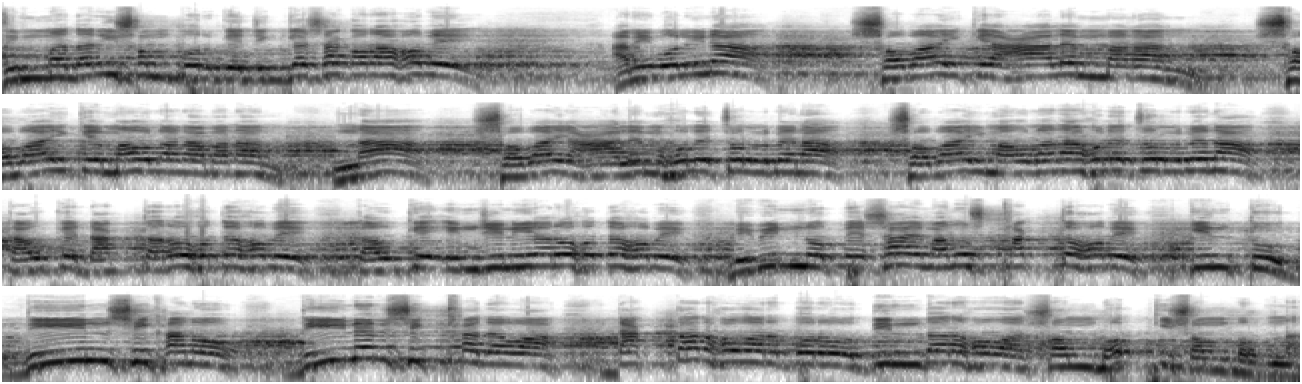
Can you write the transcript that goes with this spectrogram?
জিম্মাদারি সম্পর্কে জিজ্ঞাসা করা হবে। আমি বলি না, সবাইকে আলেম বানান, সবাইকে মাওলানা বানান। না, সবাই আলেম হলে চলবে না, সবাই মাওলানা হলে চলবে না। কাউকে ডাক্তারও হতে হবে, কাউকে ইঞ্জিনিয়ারও হতে হবে, বিভিন্ন পেশায় মানুষ থাকতে হবে। কিন্তু দিন শিখানো, দিনের শিক্ষা দেওয়া, ডাক্তার হওয়ার পরও দিনদার হওয়া সম্ভব কি সম্ভব না?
